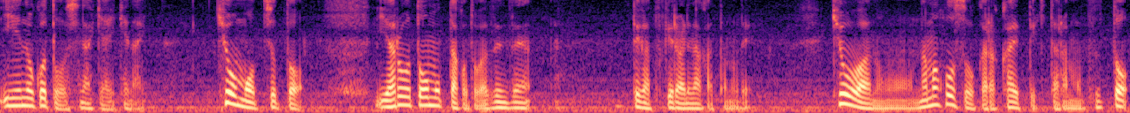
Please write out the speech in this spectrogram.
家のことをしなきゃいけない。今日もちょっとやろうと思ったことが全然手がつけられなかったので今日はあの生放送から帰ってきたらもうずっと、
